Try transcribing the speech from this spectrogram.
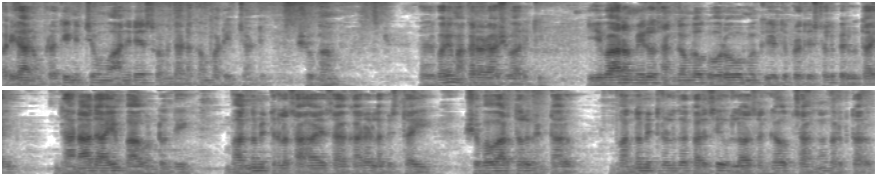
పరిహారం ప్రతినిత్యం ఆంజనేయ స్వామి దండకం పఠించండి. శుభం. తదుపరి మకర రాశి వారికి. ఈ వారం మీరు సంఘంలో గౌరవము కీర్తి ప్రతిష్టలు పెరుగుతాయి. ధనాదాయం బాగుంటుంది. బంధుమిత్రుల సహాయ సహకారాలు లభిస్తాయి. శుభవార్తలు వింటారు. బంధుమిత్రులతో కలిసి ఉల్లాసంగా ఉత్సాహంగా గడుపుతారు.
